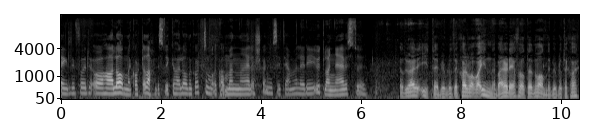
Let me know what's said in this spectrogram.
egentlig for å ha lånekortet, da. Hvis du ikke har lånekort, så må du komme, men ellers kan du sitte hjemme eller i utlandet hvis du Ja, Du er IT-bibliotekar. Hva, hva innebærer det i forhold til en vanlig bibliotekar?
